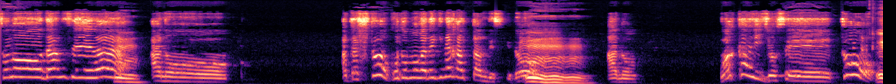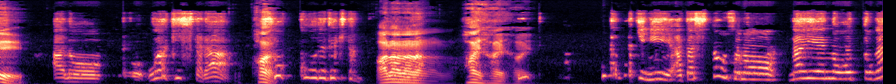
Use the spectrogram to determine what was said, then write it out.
その男性は、うんあの、私とは子供ができなかったんですけど、うんうんうん。あの、若い女性と、ええあの、浮気したら、はい。速攻でできたの。あらららら。はいはいはい。その時に、私とその内縁の夫が、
